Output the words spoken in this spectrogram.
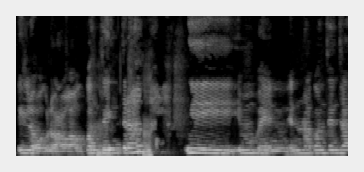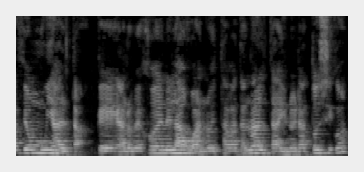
y lo, lo concentra y en, en, una concentración muy alta, que a lo mejor en el agua no estaba tan alta y no era tóxico,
